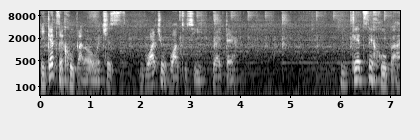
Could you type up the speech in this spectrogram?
he gets the Hoopa though, which is what you want to see right there. He gets the Hoopa.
